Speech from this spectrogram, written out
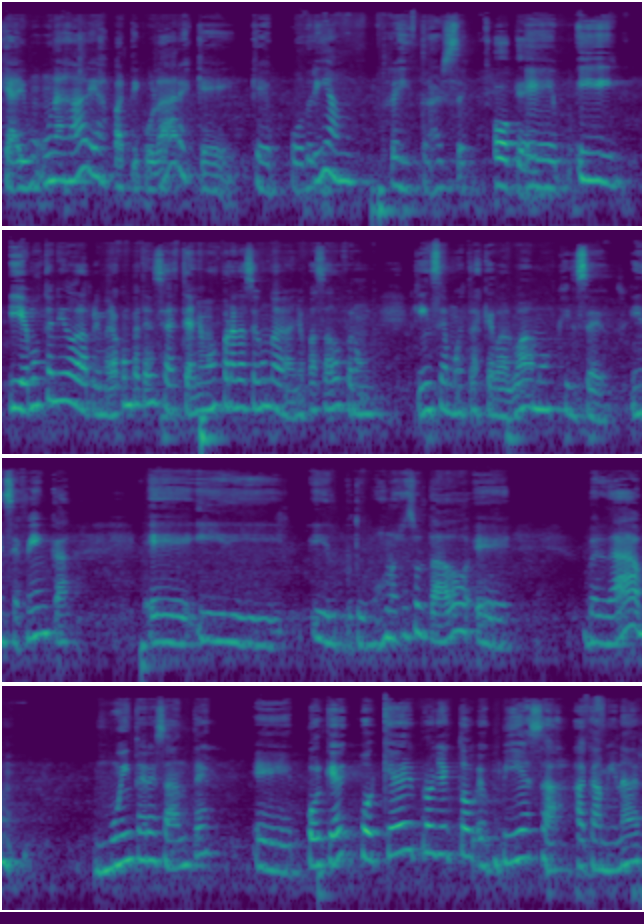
que hay unas áreas particulares que, podrían registrarse. Okay. Eh, y, y, hemos tenido la primera competencia, este año vamos para la segunda, del año pasado fueron 15 muestras que evaluamos, 15, 15 fincas, eh, y, tuvimos unos resultados, eh, ¿verdad? muy interesante. Eh, ¿por, qué, el proyecto empieza a caminar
